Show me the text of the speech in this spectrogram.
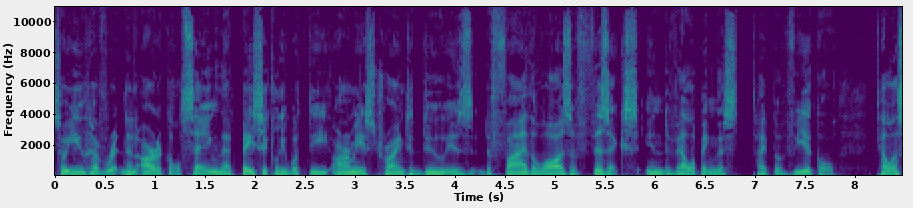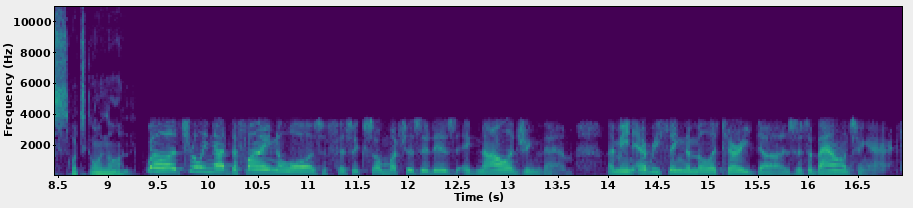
So, you have written an article saying that basically what the Army is trying to do is defy the laws of physics in developing this type of vehicle. Tell us what's going on. Well, it's really not defying the laws of physics so much as it is acknowledging them. I mean, everything the military does is a balancing act.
